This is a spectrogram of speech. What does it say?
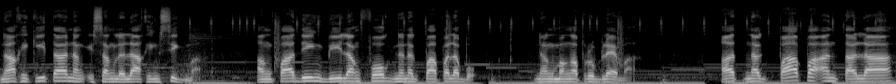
Nakikita ng isang lalaking sigma ang pading bilang fog na nagpapalabo ng mga problema at nagpapaantala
